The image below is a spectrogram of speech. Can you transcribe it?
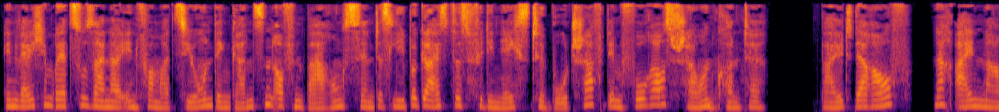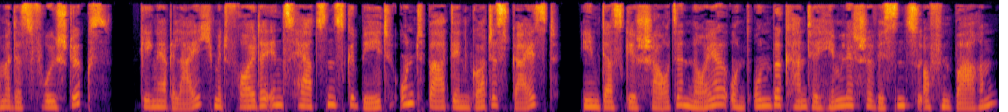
in welchem er zu seiner Information den ganzen Offenbarungssinn des Liebegeistes für die nächste Botschaft im Voraus schauen konnte. Bald darauf, nach Einnahme des Frühstücks, ging er gleich mit Freude ins Herzensgebet und bat den Gottesgeist, ihm das geschaute neue und unbekannte himmlische Wissen zu offenbaren,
